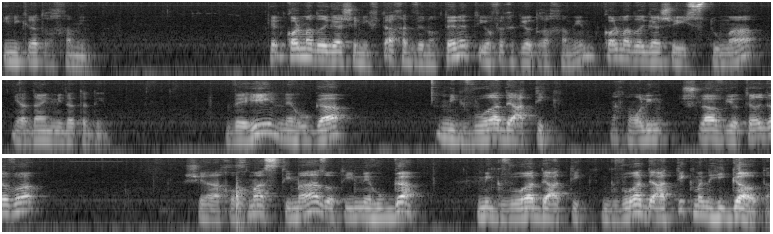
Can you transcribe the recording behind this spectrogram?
היא נקראת רחמים. כן? כל מדרגה שנפתחת ונותנת היא הופכת להיות רחמים, כל מדרגה שהיא סתומה היא עדיין מידת הדין. והיא נהוגה מגבורה דעתיק. אנחנו עולים שלב יותר גבוה, שהחוכמה הסתימה הזאת היא נהוגה מגבורה דעתיק. גבורה דעתיק מנהיגה אותה.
